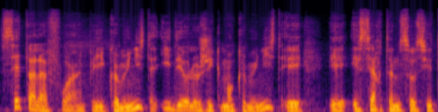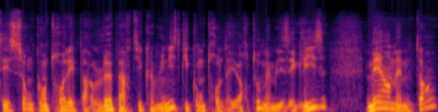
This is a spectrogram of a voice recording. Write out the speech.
c'est à la fois un pays communiste, idéologiquement communiste, et, et- et certaines sociétés sont contrôlées par le Parti communiste, qui contrôle d'ailleurs tout, même les églises, mais en même temps,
